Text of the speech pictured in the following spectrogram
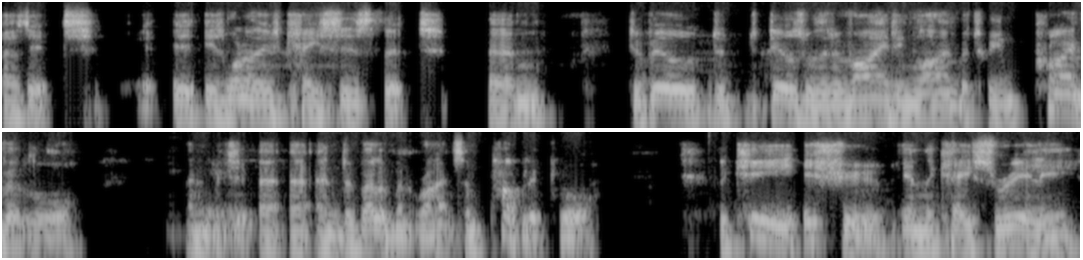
as it, it is one of those cases that um, deals with a dividing line between private law and, uh, uh, and development rights and public law. The key issue in the case really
